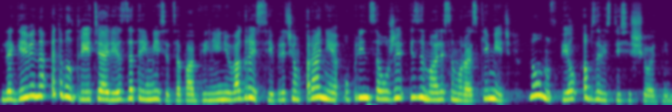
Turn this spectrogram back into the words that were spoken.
Для Гевина это был третий арест за три месяца по обвинению в агрессии, причем ранее у принца уже изымали самурайский меч, но он успел обзавестись еще одним.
